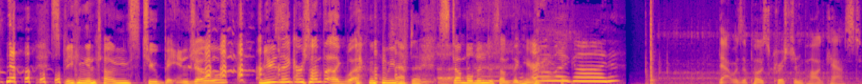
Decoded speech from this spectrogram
Speaking in tongues to banjo music or something. Like what? We've to- stumbled into something here. Oh my God. That was a post Christian podcast.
